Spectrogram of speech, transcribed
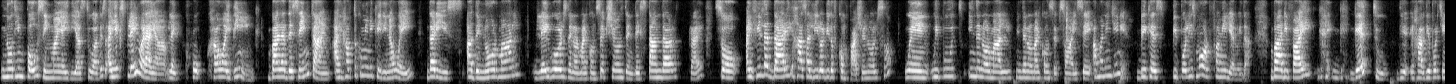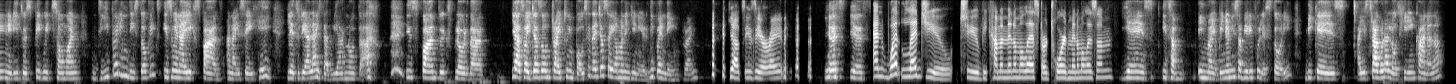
not imposing my ideas to others. I explain what I am, like how, how I think but at the same time, I have to communicate in a way that is at the normal labels, the normal conceptions, and the standard, right? So I feel that that has a little bit of compassion also when we put in the normal in the normal concept so i say i'm an engineer because people is more familiar with that. But if i get to the, have the opportunity to speak with someone deeper in these topics is when i expand and i say hey let's realize that we are not that. It's fun to explore that. Yeah so i just don't try to impose it. I just say i'm an engineer depending right? Yeah it's easier right yes yes. And what led you to become a minimalist or toward minimalism? Yes it's a in my opinion it's a beautiful story because i struggle a lot here in canada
